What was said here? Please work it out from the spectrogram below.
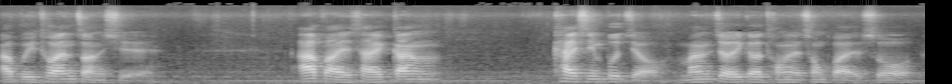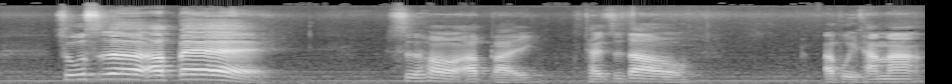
阿布突然转学，阿白才刚。开心不久，马上就有一个同学冲过来说：“出事了，阿伯！”事后阿白才知道，阿布他妈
